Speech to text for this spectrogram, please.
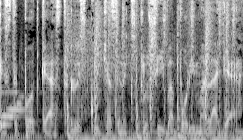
Este podcast lo escuchas en exclusiva por Himalaya.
